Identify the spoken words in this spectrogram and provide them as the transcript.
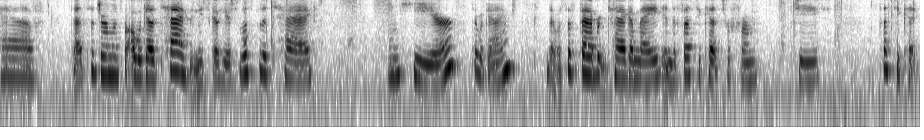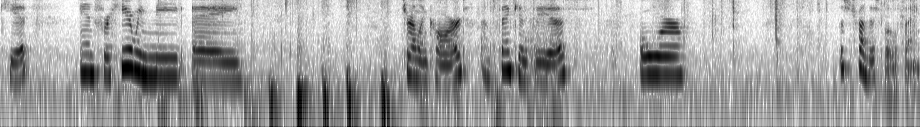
have, that's a journaling spot. Oh, we got a tag that needs to go here. So let's put a tag in here. There we go. That was the fabric tag I made, and the fussy cuts were from G's fussy cut kit. And for here we need a journaling card. I'm thinking this, or let's try this little thing.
